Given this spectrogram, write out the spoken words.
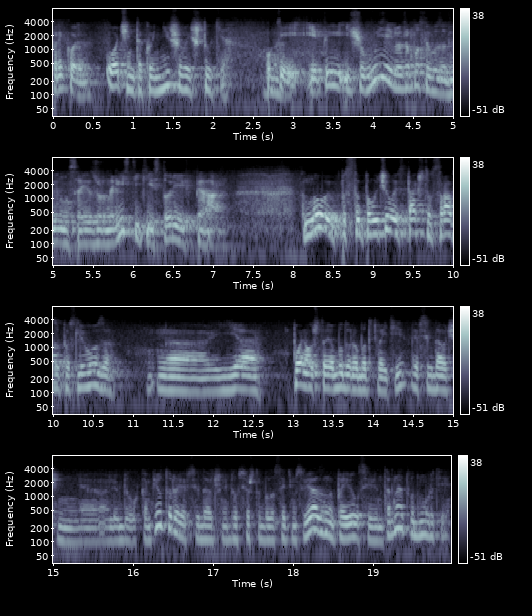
Прикольно. очень такой нишевой штуке. Окей, да. и ты еще в ВУЗе или уже после ВУЗа двинулся из журналистики, истории в пиар? Ну, получилось так, что сразу после ВУЗа э, я понял, что я буду работать в IT. Я всегда очень э, любил компьютеры, я всегда очень любил все, что было с этим связано. Появился и интернет в Удмуртии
